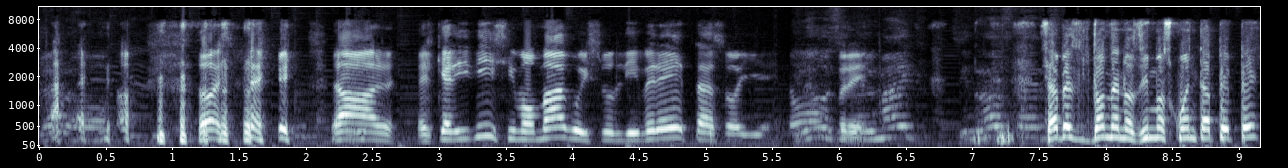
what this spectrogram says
Claro. No, no, el queridísimo mago y sus libretas, oye. No, hombre. el Mike, sin roster. ¿Sabes dónde nos dimos cuenta, Pepe?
